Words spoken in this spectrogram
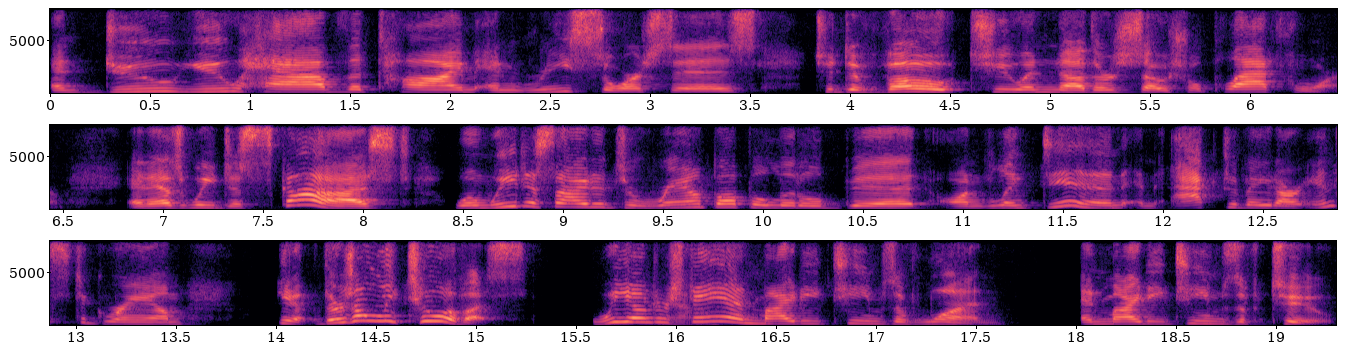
And do you have the time and resources to devote to another social platform? And as we discussed, when we decided to ramp up a little bit on LinkedIn and activate our Instagram, you know, there's only two of us. We understand yeah. mighty teams of one and mighty teams of two.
